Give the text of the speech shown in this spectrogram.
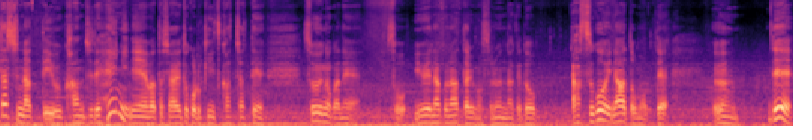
たしなっていう感じで変にね私ああいうところ気使っちゃってそういうのがねそう言えなくなったりもするんだけどあすごいなと思って。うん、で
